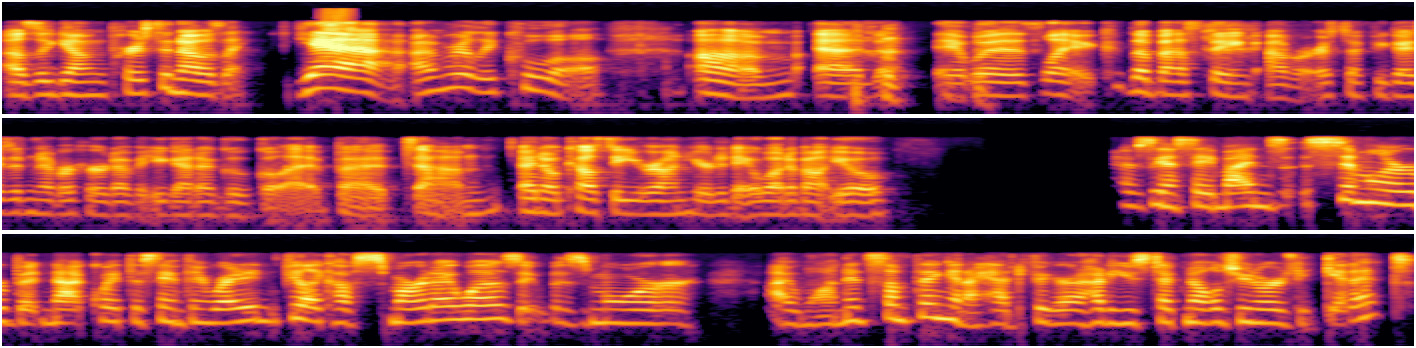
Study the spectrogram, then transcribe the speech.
as a young person. I was like, yeah, I'm really cool. Um, and it was like the best thing ever. So if you guys have never heard of it, you got to Google it. But um, I know, Kelsey, you're on here today. What about you? I was going to say mine's similar, but not quite the same thing where I didn't feel like how smart I was. It was more I wanted something and I had to figure out how to use technology in order to get it.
